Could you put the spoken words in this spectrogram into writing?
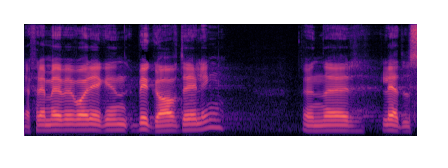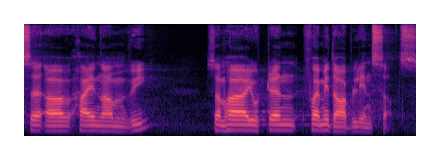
Jeg fremhever vår egen byggeavdeling under ledelse av Hainam Vy, som har gjort en formidabel innsats.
